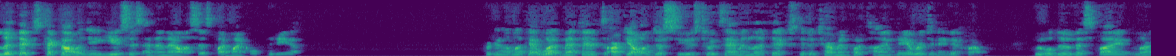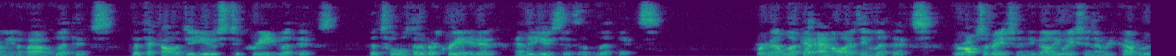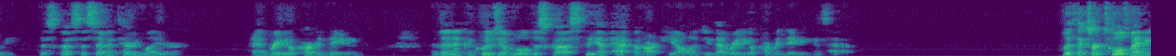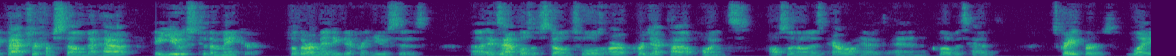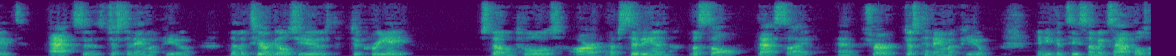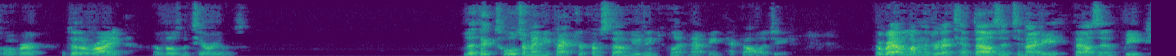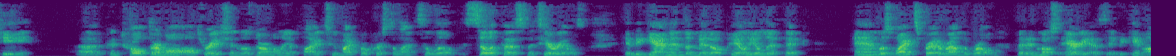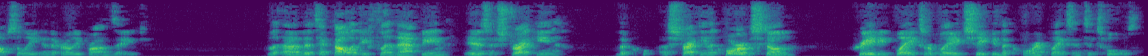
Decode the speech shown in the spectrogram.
Lithics Technology, Uses, and Analysis by Michael Padilla. We're going to look at what methods archaeologists use to examine lithics to determine what time they originated from. We will do this by learning about lithics, the technology used to create lithics, the tools that are created, and the uses of lithics. We're going to look at analyzing lithics through observation, evaluation, and recovery, discuss the sedentary layer, and radiocarbon dating. And then in conclusion, we'll discuss the impact on archaeology that radiocarbon dating has had. Lithics are tools manufactured from stone that have a use to the maker. So there are many different uses. Uh, examples of stone tools are projectile points, also known as arrowheads and clovis heads, scrapers, blades, axes, just to name a few. The materials used to create stone tools are obsidian, basalt, dacite, and chert, just to name a few. And you can see some examples over to the right of those materials. Lithic tools are manufactured from stone using flint knapping technology. Around 110,000 to 90,000 BP, uh, controlled thermal alteration was normally applied to microcrystalline siliceous materials. It began in the Middle Paleolithic and was widespread around the world, but in most areas it became obsolete in the early Bronze Age. Uh, the technology flint knapping is striking the uh, striking the core of a stone, creating flakes or blades, shaping the core and flakes into tools.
